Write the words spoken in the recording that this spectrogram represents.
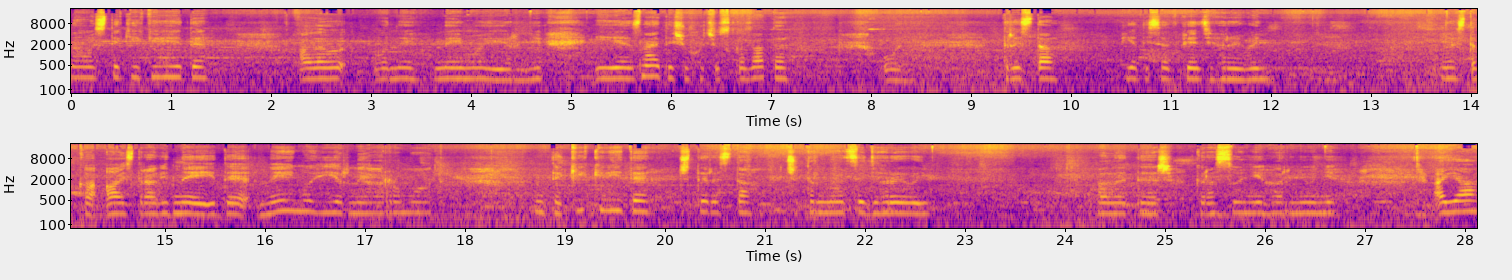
на ось такі квіти. Але вони неймовірні. І знаєте, що хочу сказати? Ой, 355 гривень. Ось така айстра від неї йде неймовірний аромат. Такі квіти 414 гривень. Але теж красуні, гарнюні. А я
